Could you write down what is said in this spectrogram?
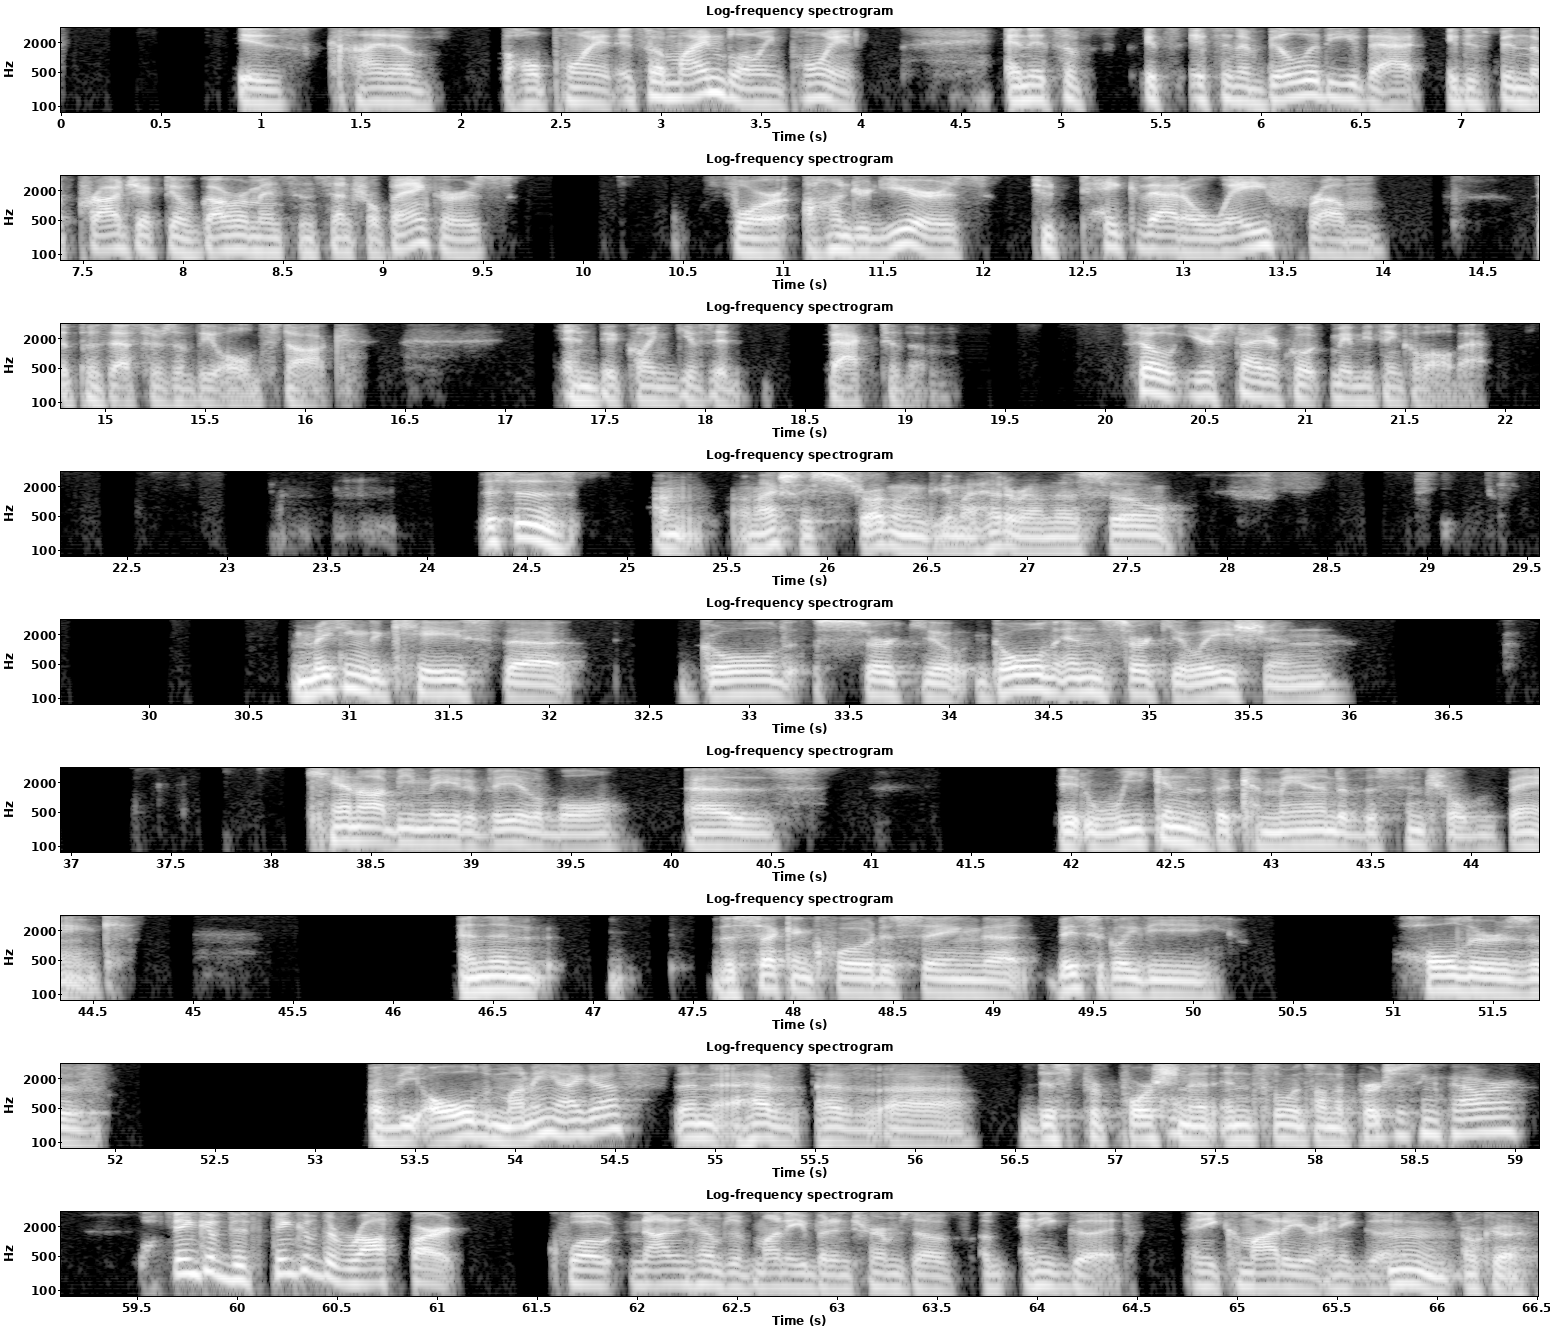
is kind of the whole point. It's a mind-blowing point. And it's a it's it's an ability that it has been the project of governments and central bankers for a hundred years to take that away from the possessors of the old stock. And Bitcoin gives it back to them. So your Snider quote made me think of all that. This is I'm I'm actually struggling to get my head around this. So making the case that gold circul gold in circulation cannot be made available as it weakens the command of the central bank. And then the second quote is saying that basically the holders of of the old money, I guess, then have have uh, disproportionate influence on the purchasing power. Well, think of the think of the Rothbard quote not in terms of money, but in terms of, any good, any commodity or any good. Mm, okay.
